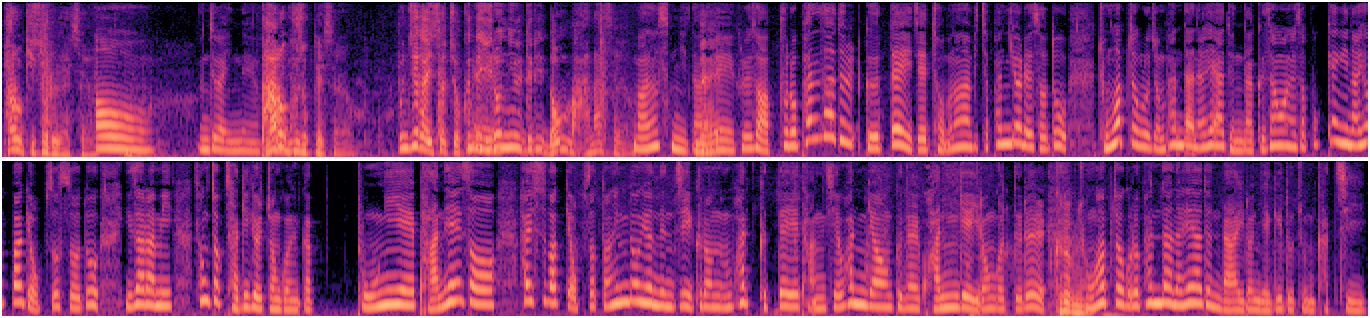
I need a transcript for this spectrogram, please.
바로 기소를 했어요. 어, 문제가 있네요. 바로 구속됐어요. 문제가 있었죠. 근데 네. 이런 일들이 너무 많았어요. 많았습니다. 네. 네. 그래서 앞으로 판사들 그때 이제 전원합의체 판결에서도 종합적으로 좀 판단을 해야 된다. 그 상황에서 폭행이나 협박이 없었어도 이 사람이 성적 자기결정권, 그러니까 동의에 반해서 할 수밖에 없었던 행동이었는지 그런 환, 그때의 당시의 환경, 그날 관계 이런 것들을 그러면. 종합적으로 판단을 해야 된다 이런 얘기도 좀 같이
